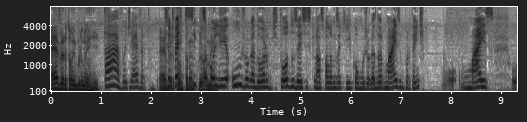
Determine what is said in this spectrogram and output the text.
Everton e Bruno Henrique. Ah, vou de Everton. Se eu Everton, tivesse que escolher um jogador de todos esses que nós falamos aqui como o jogador mais importante, o mais o,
